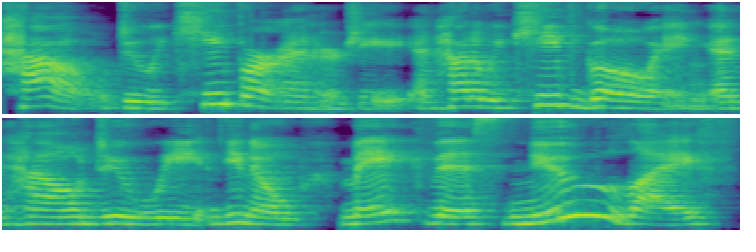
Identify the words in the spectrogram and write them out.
how do we keep our energy and how do we keep going and how do we you know make this new life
